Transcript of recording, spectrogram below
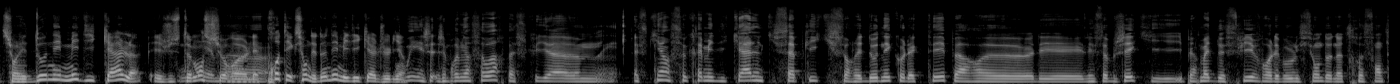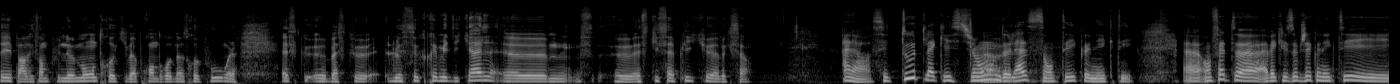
sur les données médicales et justement Oui, eh sur ben, euh, les protections des données médicales, Julien. Oui, j'ai- j'aimerais bien savoir parce qu'il y a. Est-ce qu'il y a un secret médical qui s'applique sur les données collectées par euh, les, les objets qui permettent de suivre l'évolution de notre santé? Par exemple, une montre qui va prendre notre Est-ce que euh, parce que le secret médical, euh, euh, est-ce qu'il s'applique avec ça? Alors, c'est toute la question Ah. de la santé connectée. Euh, en fait, euh, avec les objets connectés et,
